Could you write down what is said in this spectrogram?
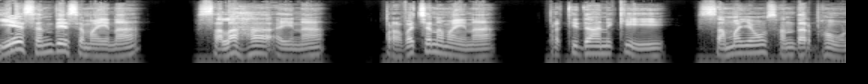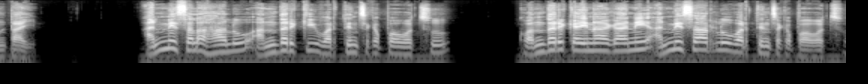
ఏ సందేశమైనా సలహా అయినా ప్రవచనమైనా ప్రతిదానికి సమయం సందర్భం ఉంటాయి. అన్ని సలహాలు అందరికీ వర్తించకపోవచ్చు. కొందరికైనా గాని అన్నిసార్లు వర్తించకపోవచ్చు.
